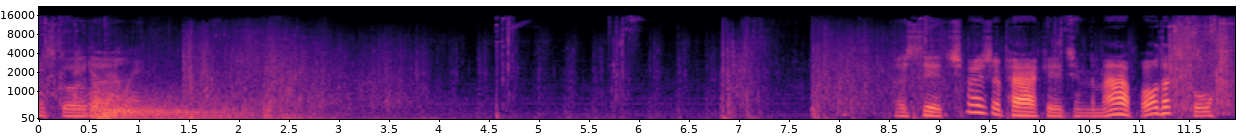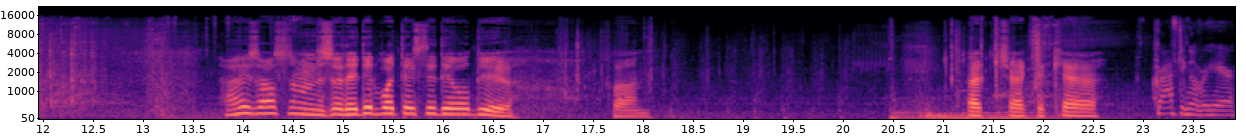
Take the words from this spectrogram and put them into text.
Let's go there. I see a treasure package in the map. Oh, that's cool. That is awesome. So they did what they said they will do. Fun. Let's check the care. Crafting over here.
